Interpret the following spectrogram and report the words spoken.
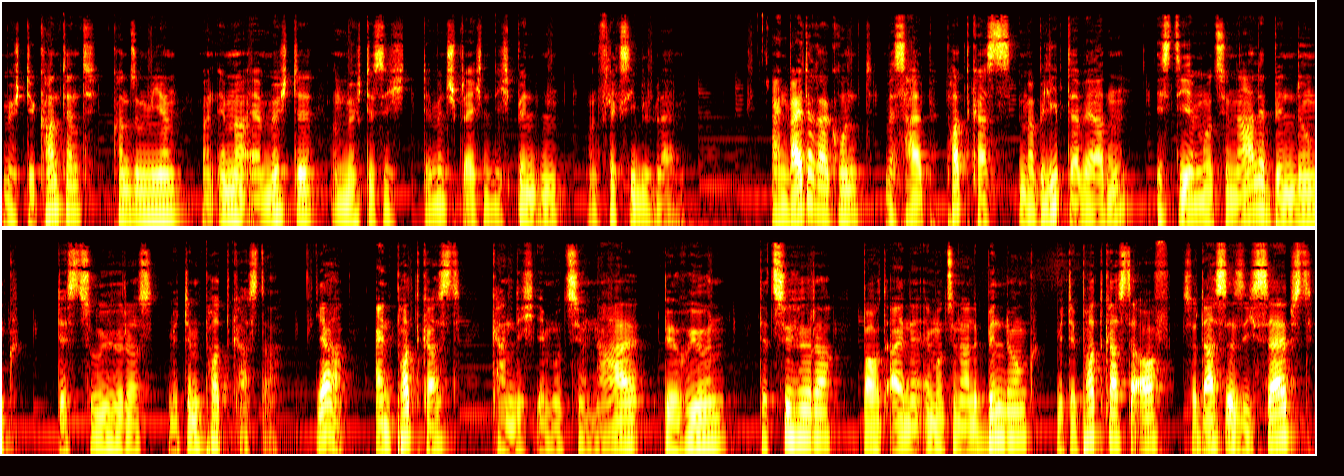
möchte Content konsumieren, wann immer er möchte und möchte sich dementsprechend nicht binden und flexibel bleiben. Ein weiterer Grund, weshalb Podcasts immer beliebter werden, ist die emotionale Bindung des Zuhörers mit dem Podcaster. Ja, ein Podcast kann dich emotional berühren. Der Zuhörer baut eine emotionale Bindung mit dem Podcaster auf, sodass er sich selbst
